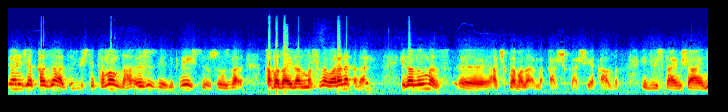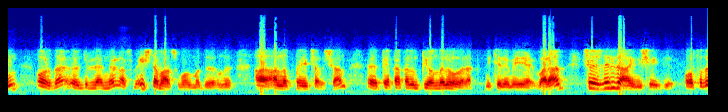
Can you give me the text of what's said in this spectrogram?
önce kazadır işte tamam daha özür diledik ne istiyorsunuz da kabadaylanmasına varana kadar inanılmaz e, açıklamalarla karşı karşıya kaldık. İdris Naim Şahin'in orada öldürülenlerin aslında hiç de masum olmadığını anlatmaya çalışan e, PKK'nın piyonları olarak nitelemeye varan sözleri de aynı şeydi. Ortada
